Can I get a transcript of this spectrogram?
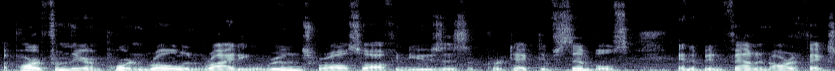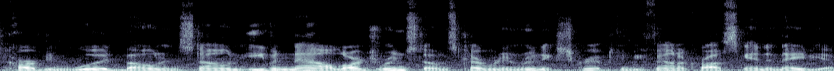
Apart from their important role in writing, runes were also often used as protective symbols and have been found in artifacts carved in wood, bone, and stone. Even now, large runestones covered in runic script can be found across Scandinavia.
